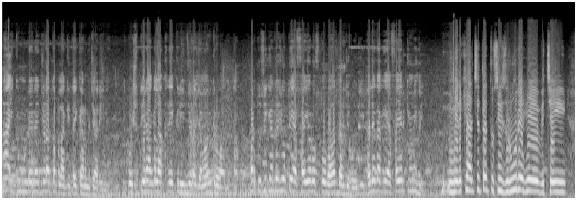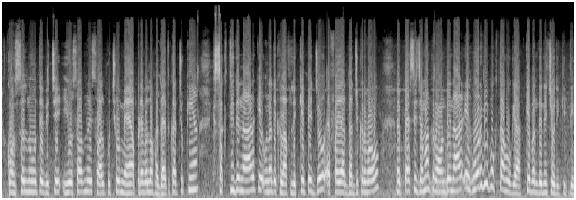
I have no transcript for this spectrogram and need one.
ਨਾ ਇੱਕ ਮੁੰਡੇ ਨੇ ਜਿਹੜਾ ਕਪਲਾ ਕੀਤਾ, ਇੱਕ ਕਰਮਚਾਰੀ ਨੇ। ਕੁਝ 13 ਕੁ ਲੱਖ ਦੇ ਕਰੀਬ ਜਿਹੜਾ ਜਮ੍ਹਾਂ ਵੀ ਕਰਵਾ ਦਿੱਤਾ। ਪਰ ਤੁਸੀਂ ਕਹਿੰਦੇ ਸੀ ਉੱਤੇ ਐਫ ਆਈ ਆਰ ਉਸ ਤੋਂ ਬਾਅਦ ਦਰਜ ਹੋਏਗੀ ਹਲੇ ਤੱਕ ਐਫ ਆਈ ਆਰ ਕਿਉਂ ਨਹੀਂ ਹੋਈ? ਮੇਰੇ ਖਿਆਲ 'ਚ ਤਾਂ ਤੁਸੀਂ ਜ਼ਰੂਰ ਇਹ ਵਿੱਚ ਹੀ ਕੌਂਸਲ ਨੂੰ ਤੇ ਵਿੱਚੇ ਈਓ ਸਾਹਿਬ ਨੂੰ ਇਹ ਸਵਾਲ ਪੁੱਛੋ। ਮੈਂ ਆਪਣੇ ਵੱਲੋਂ ਹਦਾਇਤ ਕਰ ਚੁੱਕੀ ਹਾਂ ਸਖਤੀ ਦੇ ਨਾਲ ਕਿ ਉਹਨਾਂ ਦੇ ਖਿਲਾਫ ਲਿਖ ਕੇ ਭੇਜੋ ਐਫ ਆਈ ਆਰ ਦਰਜ ਕਰਵਾਓ, ਪੈਸੇ ਜਮ੍ਹਾਂ ਕਰਾਉਣ ਦੇ ਨਾਲ ਇਹ ਹੋਰ ਵੀ ਪੁਖਤਾ ਹੋ ਗਿਆ ਕਿ ਬੰਦੇ ਨੇ ਚੋਰੀ ਕੀਤੀ।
